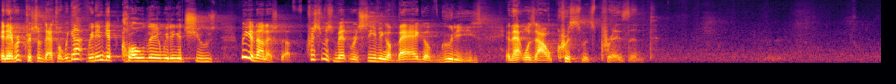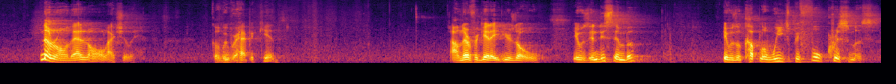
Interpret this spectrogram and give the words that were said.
And every Christmas, that's what we got. We didn't get clothing, we didn't get shoes, we didn't get none of that stuff. Christmas meant receiving a bag of goodies, and that was our Christmas present. Nothing wrong with that at all, actually, because we were happy kids. I'll never forget eight years old. It was in December. It was a couple of weeks before Christmas.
